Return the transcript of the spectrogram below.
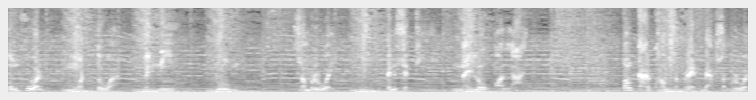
สมควร หมดตัว เป็นหนี้กลุ่มสำรวย เป็นเศรษฐีในโลกออนไลน์ ต้องการความสำเร็จแบบสำรวย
